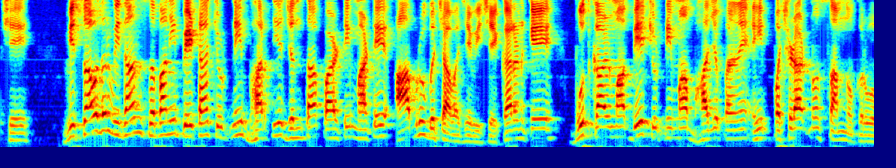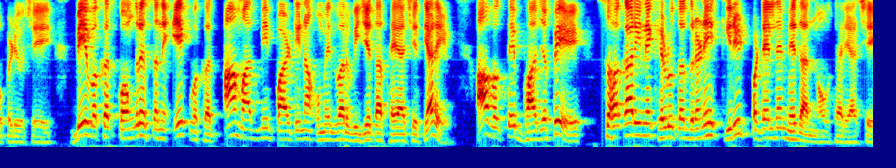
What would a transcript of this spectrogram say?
છે. વિસાવદર વિધાનસભાની પેટા ચૂંટણી ભારતીય જનતા પાર્ટી માટે આબરૂ બચાવવા જેવી છે. કારણ કે ભૂતકાળમાં બે ચૂંટણીમાં ભાજપને અહીં પછડાટનો સામનો કરવો પડ્યો છે. બે વખત કોંગ્રેસ અને એક વખત આમ આદમી પાર્ટીના ઉમેદવાર વિજેતા થયા છે. ત્યારે આ વખતે ભાજપે સહકારીને ખેડૂત અગ્રણી કિરીટ પટેલને મેદાનમાં ઉતાર્યા છે.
